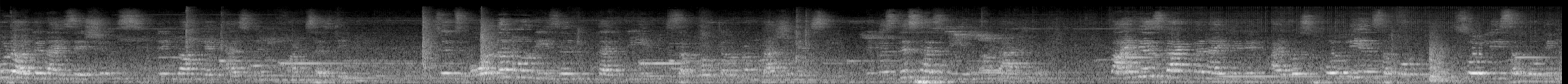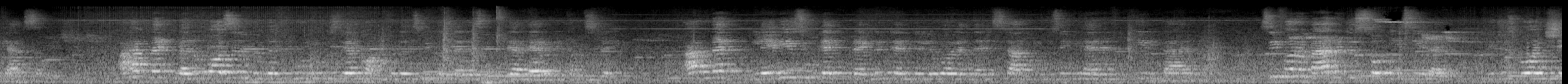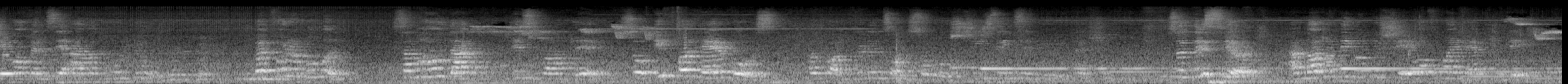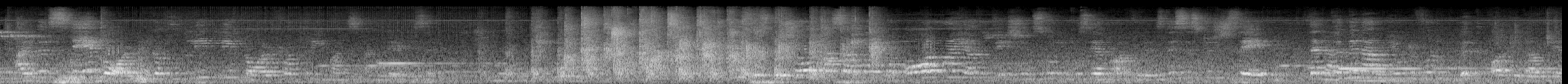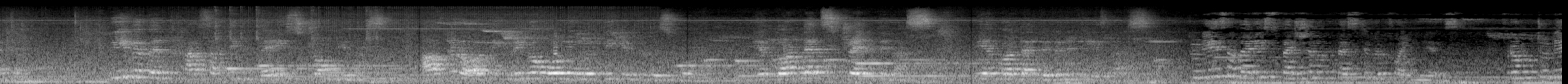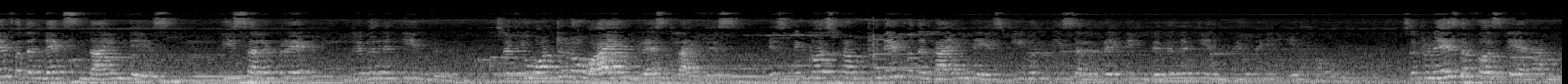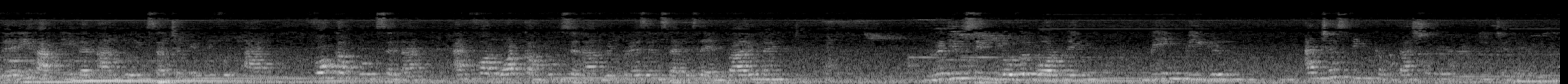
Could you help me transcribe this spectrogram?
good organizations did not get as many funds as they need. So it's all the more reason that we support the compassionate scheme because this has been a barrier. Five years back when I did it, I was wholly in support, hair becomes red. I have met ladies who get pregnant and deliver and then start losing hair and feel bad. See, for a man it is so easy, right? You just go and shave off and say, I'm a cool dude. But for a woman, somehow that is not there. So if her hair goes, her confidence also goes. She sinks until This is to show support to all my young patients who lose their confidence. This is to say that women are beautiful with or without their hair. We women have something very strong in us. After all, we bring a whole human into this world. We have got that strength in us. We have got that divinity in us. Today is a very special festival for Indians. From today for the next nine days, we celebrate divinity in women. So if you want to know why I'm dressed like this, is because from today for the nine days, we will be celebrating divinity and beauty in women. So today is the first day and I'm very happy that I'm doing such a beautiful act for Kampung Senang and for what Kampung Senang represents, that is the environment, reducing global warming, being vegan, and just being compassionate to each. Thank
